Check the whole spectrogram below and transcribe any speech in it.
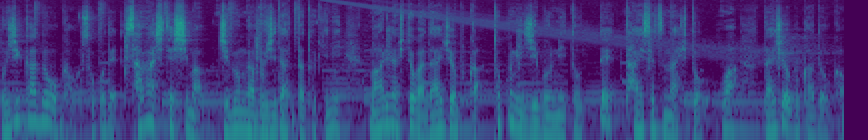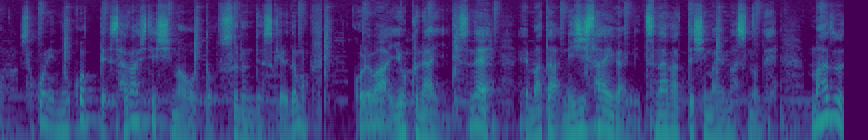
無事かどうかをそこで探してしまう。自分が無事だった時に周りの人が大丈夫か特に自分にとって大切な人は大丈夫かどうかをそこに残って探してしまおうとするんですけれどもこれは良くないですね。また二次災害につながってしまいますのでまず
